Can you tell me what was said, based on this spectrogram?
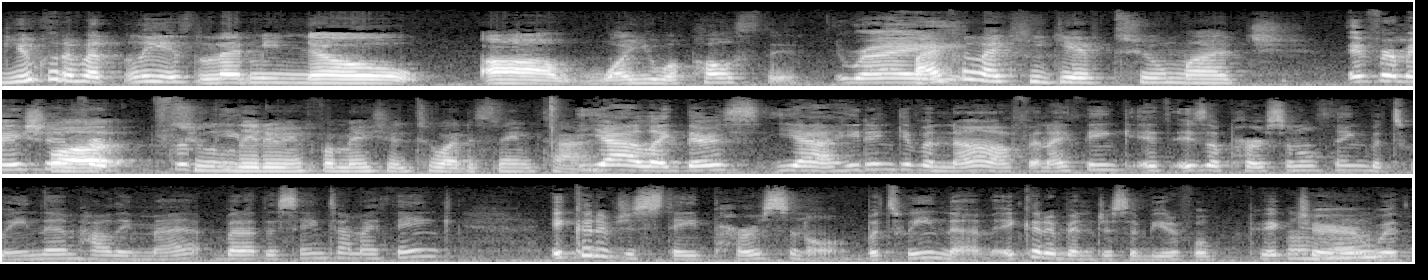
you could have at least let me know uh what you were posting. right. But I feel like he gave too much information but for, for too peop- little information too at the same time. Yeah, like there's yeah, he didn't give enough and I think it is a personal thing between them how they met, but at the same time I think it could have just stayed personal between them. It could have been just a beautiful picture Mhm. with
